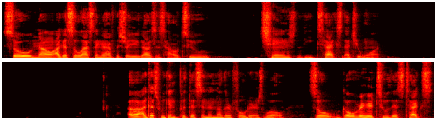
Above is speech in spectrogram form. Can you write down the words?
So now, I guess the last thing I have to show you guys is how to change the text that you want. Uh, I guess we can put this in another folder as well. So go over here to this text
